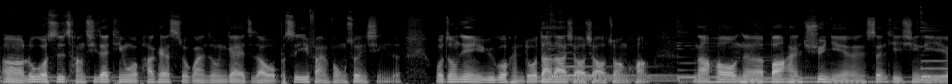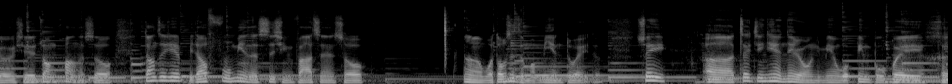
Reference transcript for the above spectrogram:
呃，如果是长期在听我 podcast 的观众，应该也知道我不是一帆风顺型的。我中间也遇过很多大大小小的状况。然后呢，包含去年身体、心理也有一些状况的时候，当这些比较负面的事情发生的时候。嗯，我都是怎么面对的？所以，呃，在今天的内容里面，我并不会很，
